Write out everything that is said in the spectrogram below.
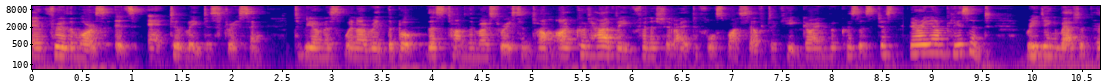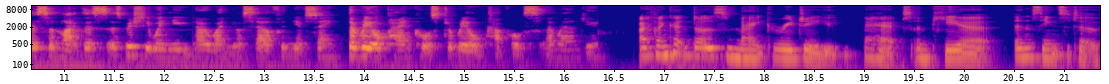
and furthermore it's, it's actively distressing. To be honest when i read the book this time the most recent time i could hardly finish it. I had to force myself to keep going because it's just very unpleasant reading about a person like this especially when you know one yourself and you've seen the real pain caused to real couples around you. I think it does make Reggie perhaps appear insensitive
